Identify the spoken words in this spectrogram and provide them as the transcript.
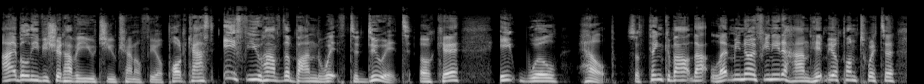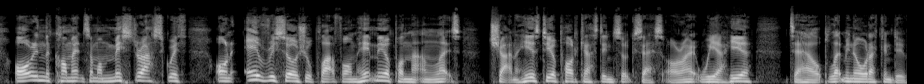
I believe you should have a YouTube channel for your podcast if you have the bandwidth to do it. Okay. It will help. So think about that. Let me know if you need a hand. Hit me up on Twitter or in the comments. I'm on Mr. Asquith on every social platform. Hit me up on that and let's chat. And here's to your podcasting success. All right. We are here to help. Let me know what I can do.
